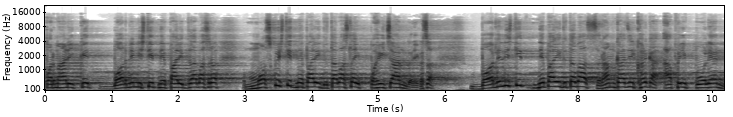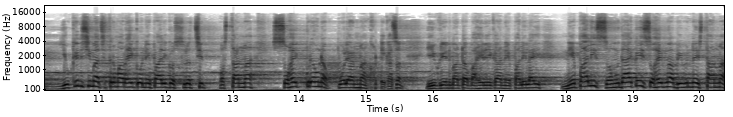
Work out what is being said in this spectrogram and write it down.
प्रमाणीकृत बर्लिन स्थित नेपाली दूतावास र मस्को स्थित नेपाली दूतावासलाई पहिचान गरेको छ। बर्लिन स्थित नेपाली दूतावास रामकाजी खड्का आफै पोल्यान्ड युक्रेन सीमा क्षेत्रमा रहेको नेपालीको सुरक्षित स्थानमा सहयोग पुर्याउन पोल्यान्डमा खटेका छन्। युक्रेनबाट बाहिरिएका नेपालीलाई नेपाली समुदायकै सहयोगमा विभिन्न स्थानमा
